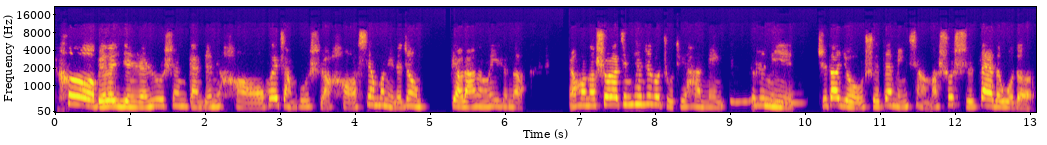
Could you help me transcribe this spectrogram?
特别的引人入胜，感觉你好会讲故事啊，好羡慕你的这种表达能力，真的。然后呢，说了今天这个主题哈，明就是你知道有谁在冥想吗？说实在的，我的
